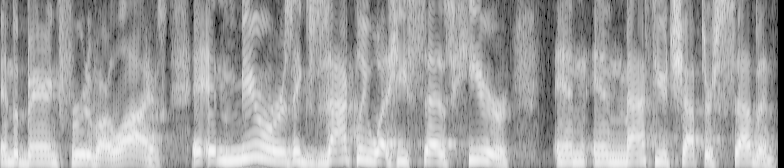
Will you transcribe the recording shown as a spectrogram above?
in the bearing fruit of our lives. It, it mirrors exactly what he says here in, in Matthew chapter 7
